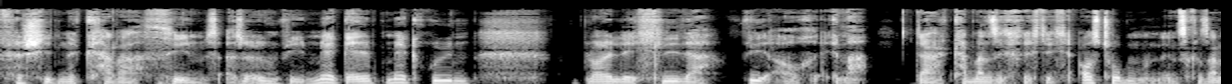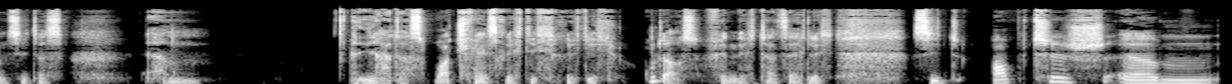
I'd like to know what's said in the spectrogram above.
verschiedene Color-Themes. Also irgendwie mehr Gelb, mehr Grün, bläulich, lila, wie auch immer. Da kann man sich richtig austoben und insgesamt sieht das ähm, ja, das Watchface richtig, richtig gut aus, finde ich tatsächlich. Sieht optisch ähm,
